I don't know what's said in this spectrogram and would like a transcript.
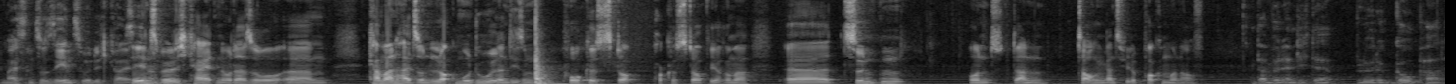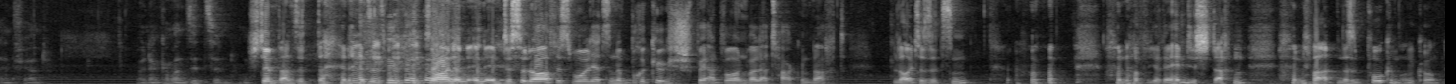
Meistens so Sehenswürdigkeiten. Sehenswürdigkeiten oder so, ähm, kann man halt so ein Lockmodul an diesem Pokestop, Pokestop, wie auch immer, äh, zünden und dann tauchen ganz viele Pokémon auf. Und dann wird endlich der blöde Go-Part entfernt. Weil dann kann man sitzen. Stimmt, dann sind dann, dann sitzt man. So, und in, in, in Düsseldorf ist wohl jetzt eine Brücke gesperrt worden, weil da Tag und Nacht Leute sitzen und auf ihre Handys starren und warten, dass ein Pokémon kommt.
